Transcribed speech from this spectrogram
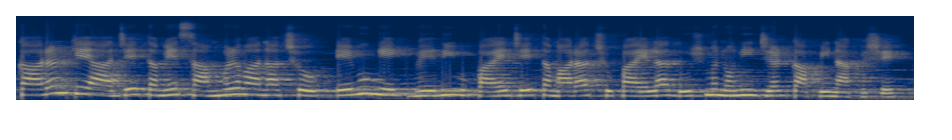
કારણ કે આજે તમે સાંભળવાના છો એવું એક ભેદી ઉપાય જે તમારા છુપાયેલા દુશ્મનોની જડ કાપી નાખશે.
